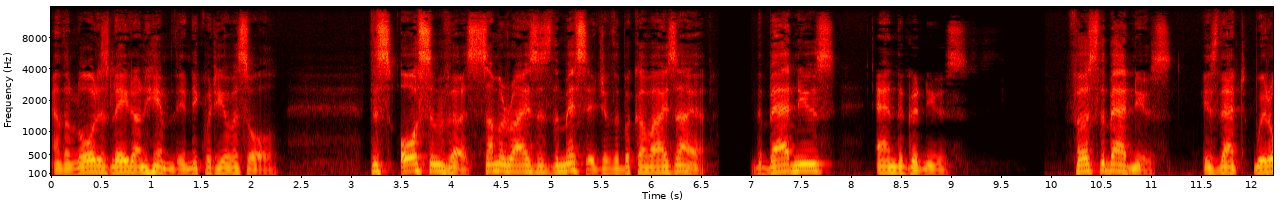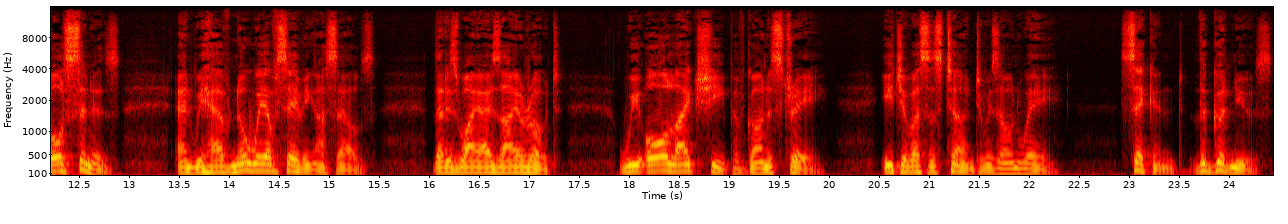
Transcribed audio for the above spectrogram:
and the Lord has laid on him the iniquity of us all. This awesome verse summarizes the message of the book of Isaiah the bad news and the good news. First, the bad news is that we're all sinners and we have no way of saving ourselves. That is why Isaiah wrote, We all, like sheep, have gone astray. Each of us has turned to his own way. Second, the good news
